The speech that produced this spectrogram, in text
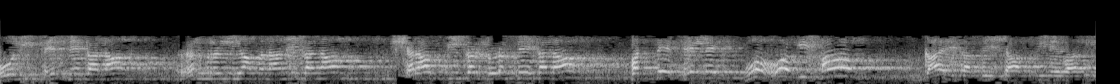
ہولی پھینکنے کا نام، رنگ رنگیاں بنانے کا نام، شراب پی کر لڑکنے کا نام، پتے پھیلنے، وہ ہوگی خام۔ گائے کا پیشاب پینے والی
